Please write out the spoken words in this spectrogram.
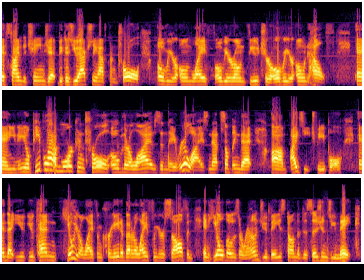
it's time to change it because you actually have control over your own life, over your own future, over your own health. And you know, you know, people have more control over their lives than they realize, and that's something that um, I teach people. And that you you can heal your life and create a better life for yourself, and and heal those around you based on the decisions you make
